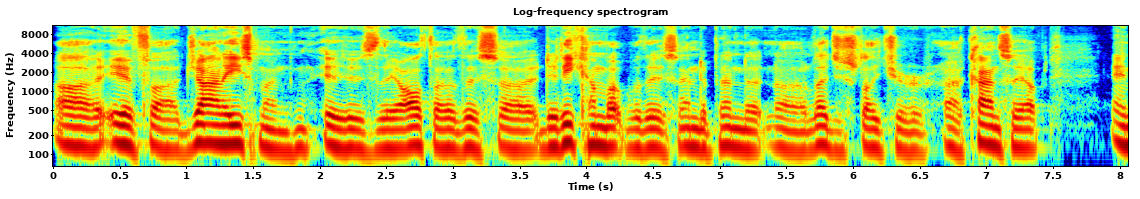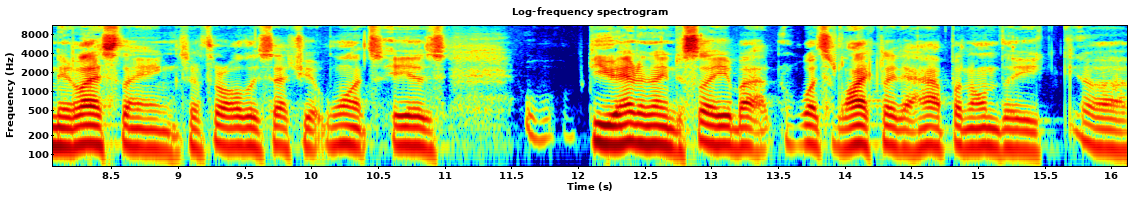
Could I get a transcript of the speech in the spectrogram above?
uh, if uh, John Eastman is the author of this, did he come up with this independent legislature concept? And the last thing to throw all this at you at once is do you have anything to say about what's likely to happen on the uh,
